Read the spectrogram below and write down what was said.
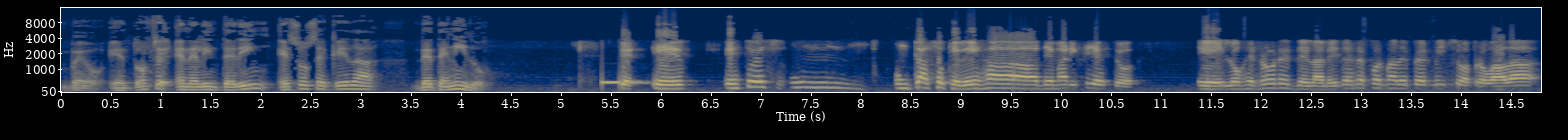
Veo. Entonces, en el interín, eso se queda detenido. Eh, eh, esto es un, un caso que deja de manifiesto eh, los errores de la ley de reforma de permiso aprobada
